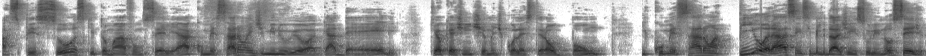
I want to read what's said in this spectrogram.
As pessoas que tomavam CLA começaram a diminuir o HDL, que é o que a gente chama de colesterol bom, e começaram a piorar a sensibilidade à insulina, ou seja,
